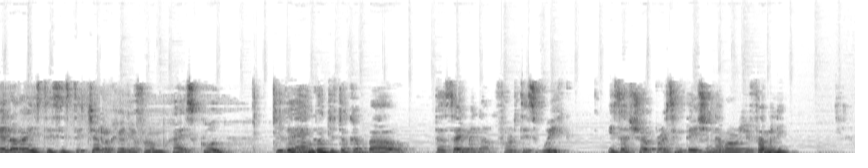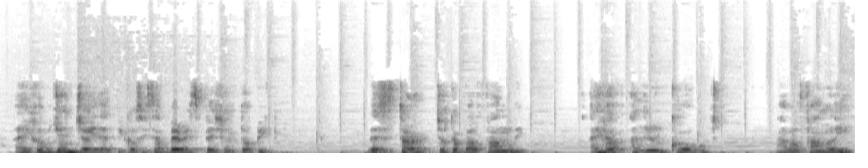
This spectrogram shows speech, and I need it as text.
Hello guys, this is teacher Rogelio from high school. Today I'm going to talk about the assignment for this week. It's a short presentation about your family. I hope you enjoyed it because it's a very special topic. Let's start talk about family. I have a little quote about family.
